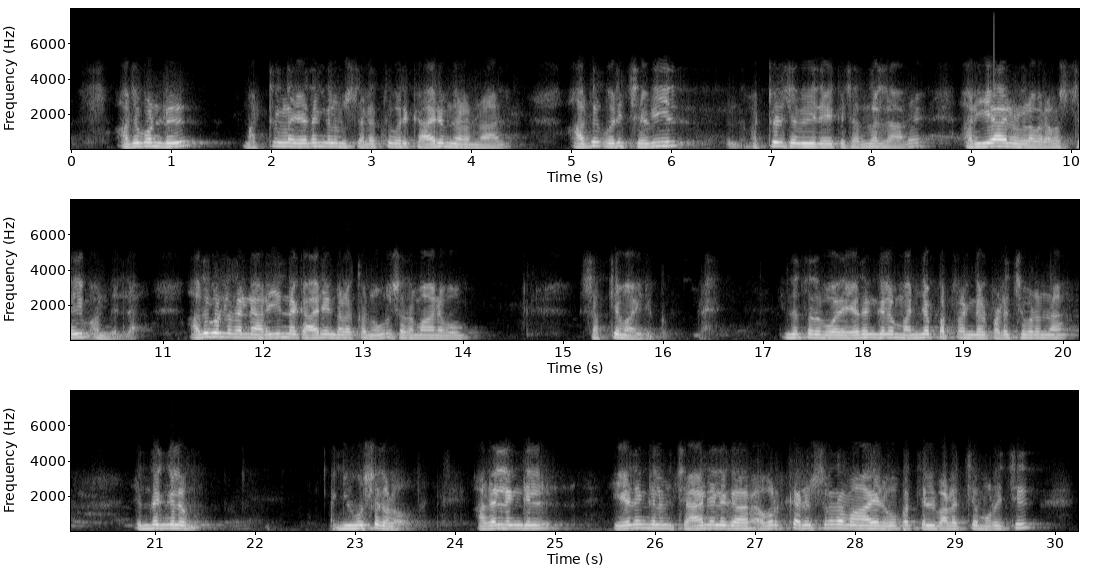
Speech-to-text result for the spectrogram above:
അതുകൊണ്ട് മറ്റുള്ള ഏതെങ്കിലും സ്ഥലത്ത് ഒരു കാര്യം നടന്നാൽ അത് ഒരു ചെവിയിൽ മറ്റൊരു ചെവിയിലേക്ക് ചെന്നല്ലാതെ അറിയാനുള്ള ഒരവസ്ഥയും അന്നില്ല. അതുകൊണ്ട് തന്നെ അറിയുന്ന കാര്യങ്ങളൊക്കെ നൂറ് ശതമാനവും സത്യമായിരിക്കും. ഇന്നത്തതുപോലെ ഏതെങ്കിലും മഞ്ഞപ്പത്രങ്ങൾ പഠിച്ചുവിടുന്ന എന്തെങ്കിലും ന്യൂസുകളോ അതല്ലെങ്കിൽ ഏതെങ്കിലും ചാനലുകാർ അവർക്കനുസൃതമായ രൂപത്തിൽ വളച്ച് മുറിച്ച്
